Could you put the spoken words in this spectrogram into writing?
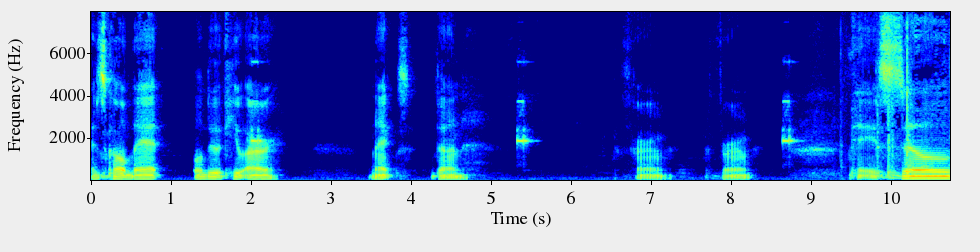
It's called that. We'll do a QR. Next. Done. Confirm. Confirm. Okay, so.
